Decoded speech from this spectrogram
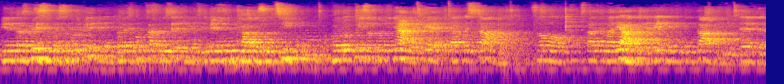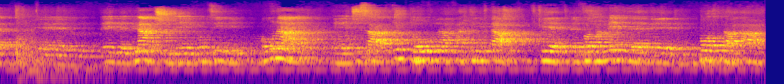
Viene trasmesso questo provvedimento ai responsabili servizi e viene pubblicato sul sito. Voglio qui sottolineare che da quest'anno sono state variate le regole contabili del, eh, dei bilanci dei consigli comunali, eh, ci sarà tutta un'attività che eh, formalmente eh, porta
